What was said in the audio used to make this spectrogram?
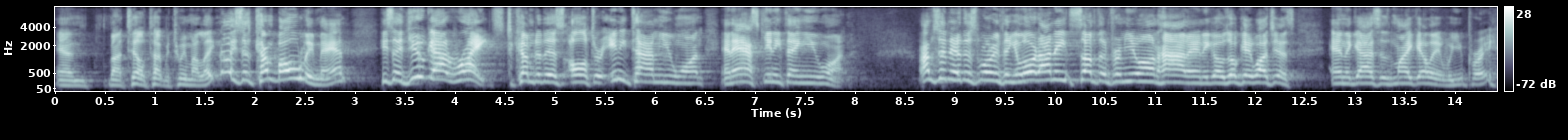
and my tail tucked between my legs. No, he said, come boldly, man. He said, you got rights to come to this altar anytime you want and ask anything you want. I'm sitting there this morning thinking, Lord, I need something from you on high, man. He goes, okay, watch this. And the guy says, Mike Elliott, will you pray?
